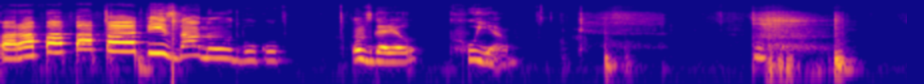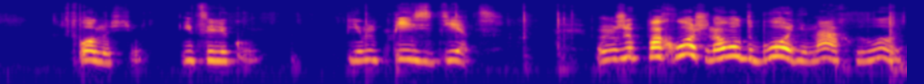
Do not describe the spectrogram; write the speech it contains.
пара па па па пизда ноутбуку. Он сгорел к хуям. Полностью и целиком. Ему пиздец. Он уже похож на Олдбони, нахуй, вот.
